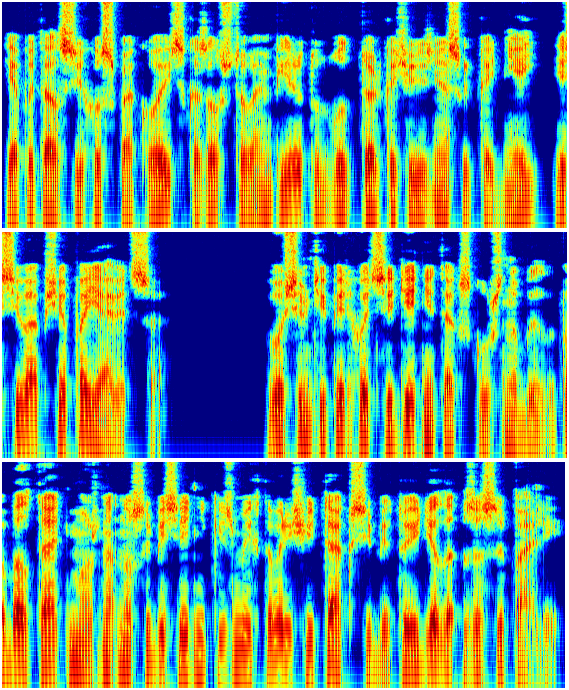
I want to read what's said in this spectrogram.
Я пытался их успокоить, сказал, что вампиры тут будут только через несколько дней, если вообще появятся. В общем, теперь хоть сидеть не так скучно было, поболтать можно, но собеседники из моих товарищей так себе, то и дело засыпали.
